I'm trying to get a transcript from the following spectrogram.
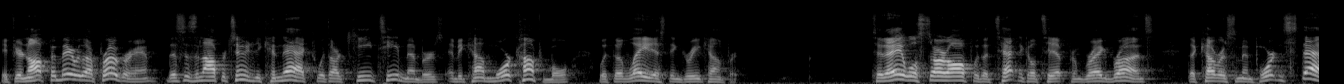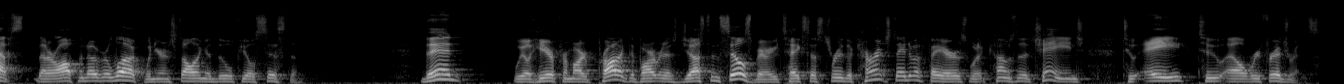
If you're not familiar with our program, this is an opportunity to connect with our key team members and become more comfortable with the latest in Gree Comfort. Today, we'll start off with a technical tip from Greg Brunts that covers some important steps that are often overlooked when you're installing a dual fuel system. Then, we'll hear from our product department as Justin Sylsberry takes us through the current state of affairs when it comes to the change to A2L refrigerants.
